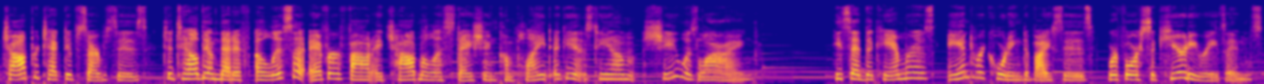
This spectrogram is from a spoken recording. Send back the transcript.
Child Protective Services to tell them that if Alissa ever filed a child molestation complaint against him, she was lying. He said the cameras and recording devices were for security reasons,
